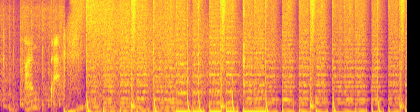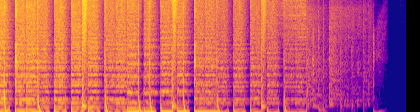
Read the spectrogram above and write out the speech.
I'm back.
